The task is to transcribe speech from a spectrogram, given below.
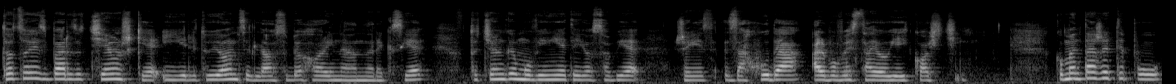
To, co jest bardzo ciężkie i irytujące dla osoby chorej na anoreksję, to ciągłe mówienie tej osobie, że jest za chuda albo wystają jej kości. Komentarze typu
